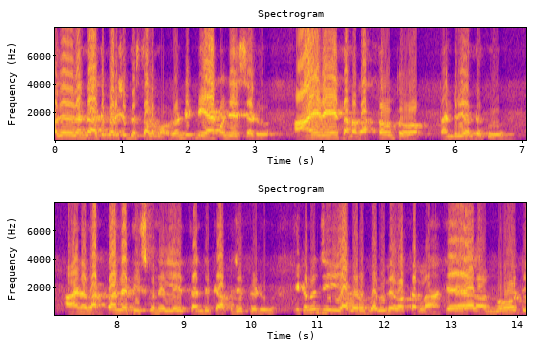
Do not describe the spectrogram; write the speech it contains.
అదేవిధంగా అతి పరిశుద్ధ స్థలము రెండింటిని ఏకం చేశాడు. ఆయనే తన రక్తంతో తండ్రి వద్దకు ఆయన రక్తాన్నే తీసుకుని వెళ్ళి తండ్రికి అప్పచెప్పాడు. ఇక నుంచి ఎవరు బలులు ఇవ్వక్కర్లా కేవలం నోటి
